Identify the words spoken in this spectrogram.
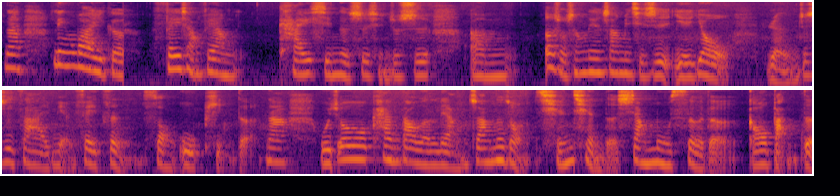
那另外一个非常非常。开心的事情就是，嗯，二手商店上面其实也有人就是在免费赠送物品的。那我就看到了两张那种浅浅的橡木色的高板凳，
